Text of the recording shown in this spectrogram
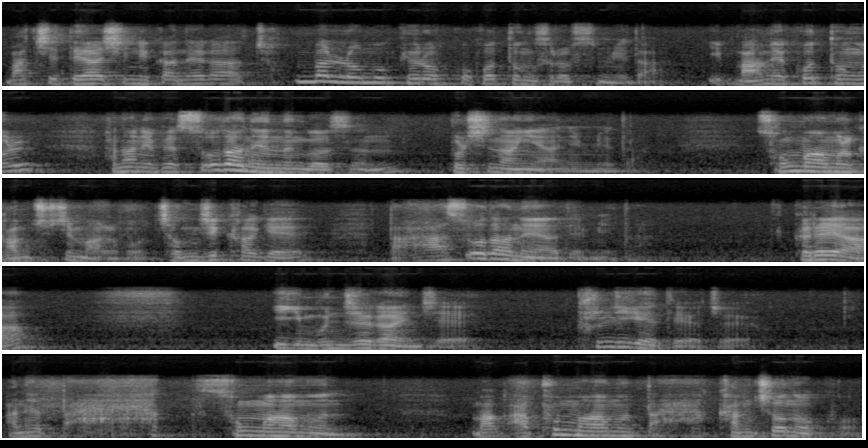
마치 대하시니까 내가 정말 너무 괴롭고 고통스럽습니다. 이 마음의 고통을 하나님 앞에 쏟아내는 것은 불신앙이 아닙니다. 속마음을 감추지 말고 정직하게 다 쏟아내야 됩니다. 그래야 이 문제가 이제 풀리게 되어져요. 안에 딱 속마음은 막 아픈 마음은 딱 감춰놓고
